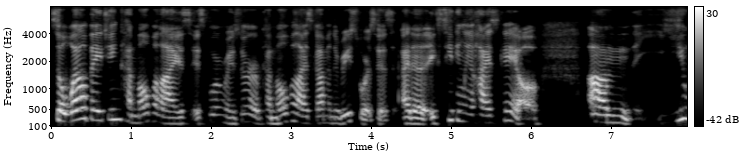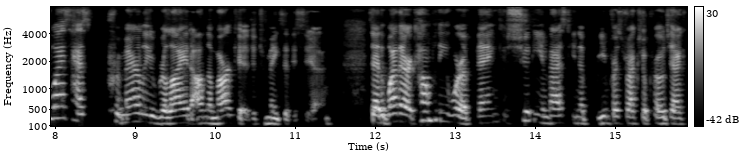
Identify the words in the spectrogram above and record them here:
So while Beijing can mobilize its foreign reserve, can mobilize government resources at an exceedingly high scale, um, U.S. has primarily relied on the market to make the decision that whether a company or a bank should invest in an infrastructure project.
